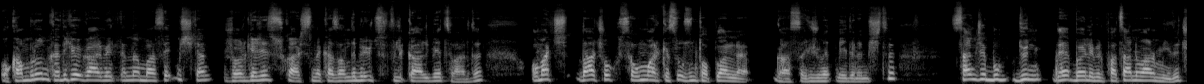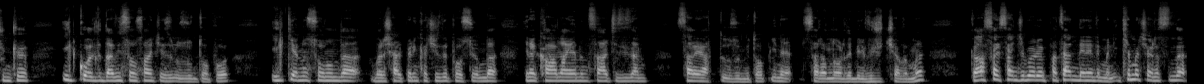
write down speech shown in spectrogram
Okan Buruk'un Kadıköy galibiyetlerinden bahsetmişken Jorge Jesus karşısında kazandığı bir 3-0'lık galibiyet vardı. O maç daha çok savunma arkası uzun toplarla Galatasaray hücum etmeyi denemişti. Sence bu dün de böyle bir patern var mıydı? Çünkü ilk golde Davinson Sanchez'in uzun topu. İlk yarının sonunda Barış Alper'in kaçırdığı pozisyonda yine Kaan Ayhan'ın sağ çizgiden Sara'ya attığı uzun bir top. Yine Sara'nın orada bir vücut çalımı. Galatasaray sence böyle bir patern denedi mi? Yani iki maç arasında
